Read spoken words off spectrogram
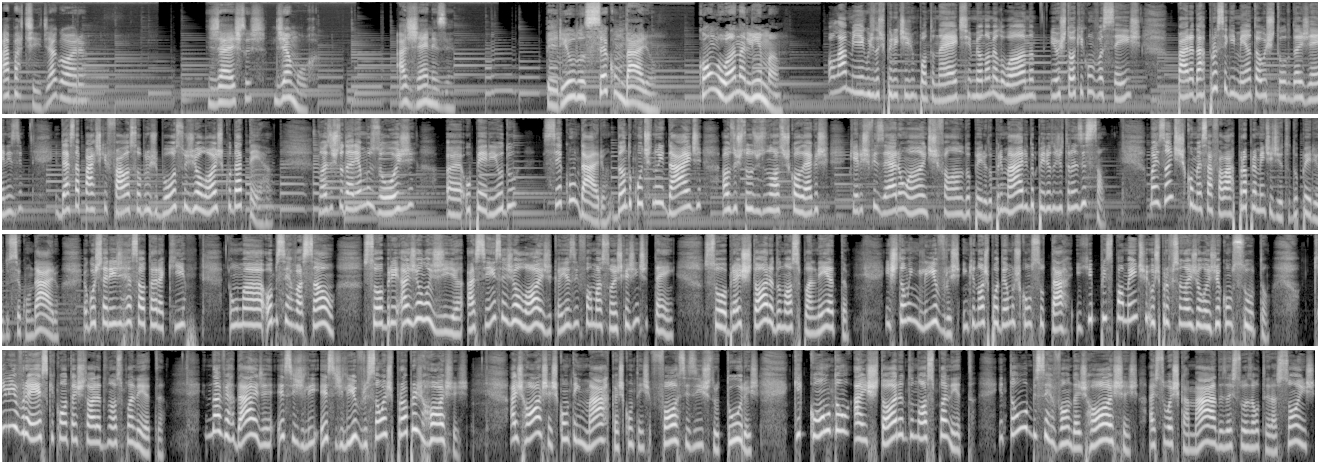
a partir de agora. Gestos de amor. A Gênese. Período secundário. Com Luana Lima. Olá, amigos do Espiritismo.net. Meu nome é Luana e eu estou aqui com vocês para dar prosseguimento ao estudo da Gênese e dessa parte que fala sobre o esboço geológico da Terra. Nós estudaremos hoje é, o período secundário, dando continuidade aos estudos dos nossos colegas que eles fizeram antes, falando do período primário e do período de transição. Mas antes de começar a falar propriamente dito do período secundário, eu gostaria de ressaltar aqui uma observação sobre a geologia, a ciência geológica e as informações que a gente tem sobre a história do nosso planeta estão em livros em que nós podemos consultar e que principalmente os profissionais de geologia consultam. Que livro é esse que conta a história do nosso planeta? Na verdade, esses, li esses livros são as próprias rochas. As rochas contêm marcas, contêm fósseis e estruturas que contam a história do nosso planeta. Então, observando as rochas, as suas camadas, as suas alterações,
